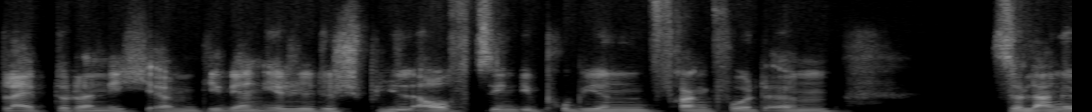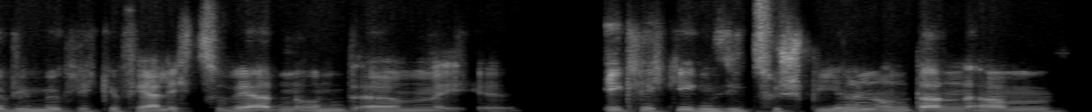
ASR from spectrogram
bleibt oder nicht. Ähm, die werden ihr jedes Spiel aufziehen. Die probieren Frankfurt ähm, so lange wie möglich gefährlich zu werden und ähm, eklig gegen sie zu spielen und dann. Ähm,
